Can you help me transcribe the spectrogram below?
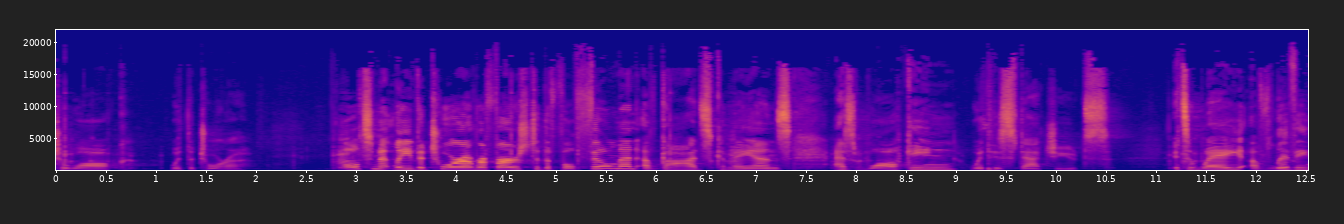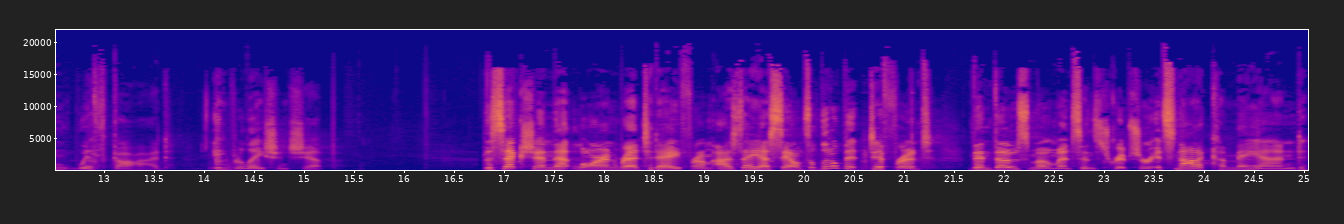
to walk with the Torah. Ultimately, the Torah refers to the fulfillment of God's commands as walking with his statutes. It's a way of living with God in relationship. The section that Lauren read today from Isaiah sounds a little bit different than those moments in Scripture. It's not a command,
